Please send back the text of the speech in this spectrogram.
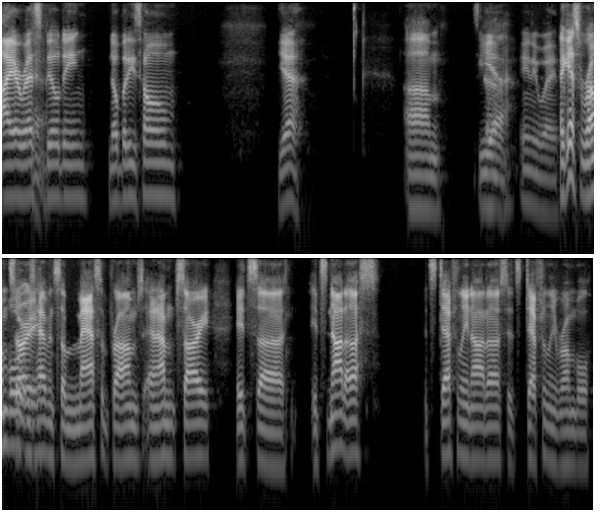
IRS Yeah. building, nobody's home. Yeah. Um, so, yeah. Anyway, I guess Rumble Sorry. is having some massive problems, and I'm sorry. It's uh, it's not us. It's definitely not us. It's definitely Rumble.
